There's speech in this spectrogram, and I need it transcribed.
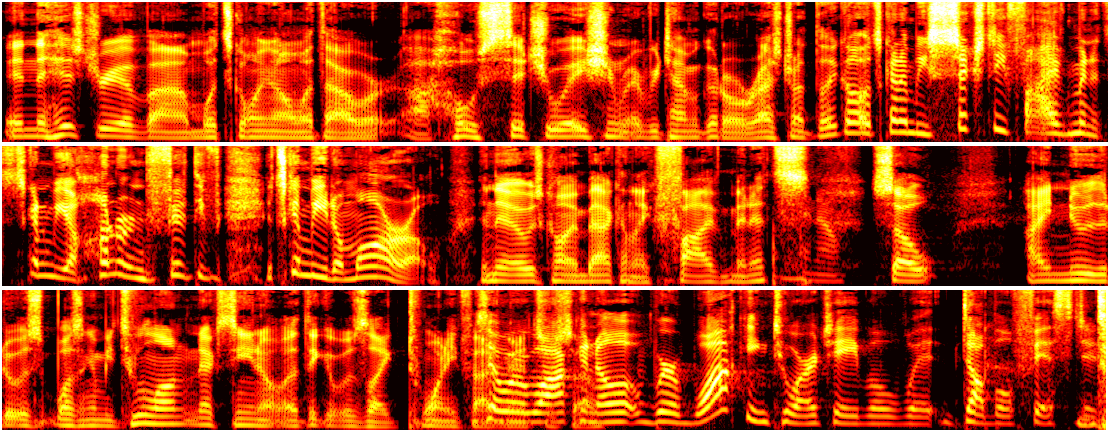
in the history of um, what's going on with our uh, host situation, every time we go to a restaurant, they're like, oh, it's going to be 65 minutes. It's going to be 150. It's going to be tomorrow. And they're always coming back in like five minutes. I know. So I knew that it was, wasn't going to be too long. Next thing you know, I think it was like 25 so we're minutes or walking. so. o- we're walking to our table with double fisted.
